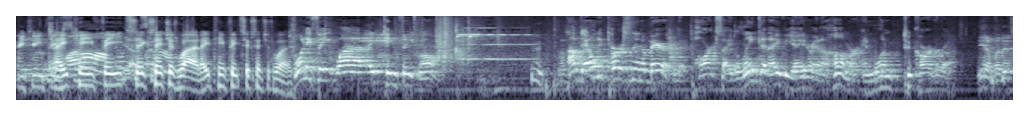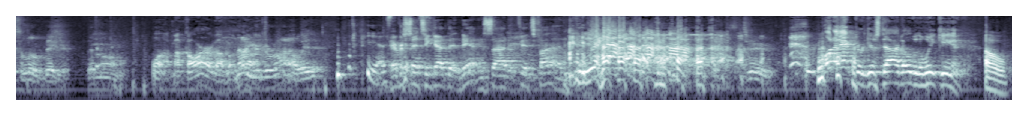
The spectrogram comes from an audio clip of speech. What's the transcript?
18 feet 18 wide. feet, 6 inches wide, 18 feet, 6 inches wide. 20 feet wide, 18 feet long. Hmm. I'm the only person in America that parks a Lincoln Aviator and a Hummer in one two-car garage. Yeah, but it's a little bigger than normal. What, my car or my No, your garage. Oh, is it? Yes. Ever since he got that dent inside, it fits fine. True. What actor just died over the weekend? Oh,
